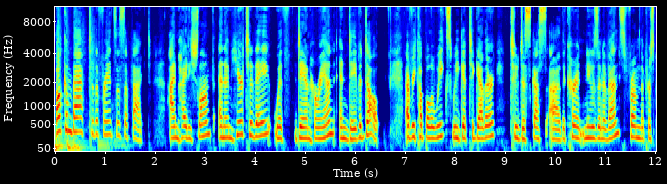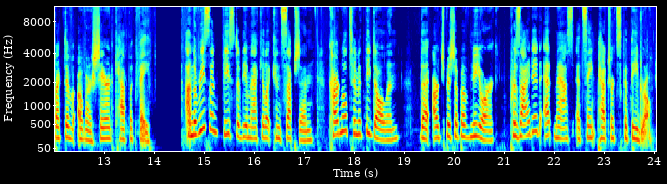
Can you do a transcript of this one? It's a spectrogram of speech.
Welcome back to the Francis Effect. I'm Heidi Schlumpf, and I'm here today with Dan Horan and David Dault. Every couple of weeks, we get together to discuss uh, the current news and events from the perspective of our shared Catholic faith. On the recent Feast of the Immaculate Conception, Cardinal Timothy Dolan, the Archbishop of New York, presided at Mass at St. Patrick's Cathedral.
